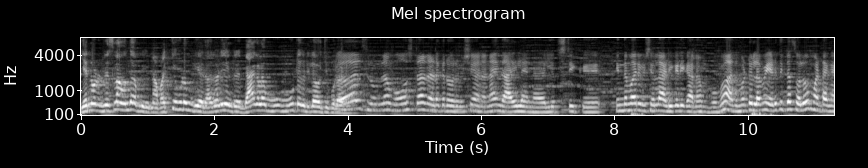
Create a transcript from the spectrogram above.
என்னோட ட்ரெஸ்லாம் வந்து அப்படி நான் வைக்க கூட முடியாது. அதனாலே என் பேக்கெல்லாம் மூ மூட்டை கட்டிலாம் வச்சு போடுறாங்க கேர்ள்ஸ் ரூம்ல மோஸ்டா நடக்கிற ஒரு விஷயம் என்னன்னா இந்த ஐலைனர் லிப்ஸ்டிக்கு இந்த மாதிரி விஷயம்லாம் அடிக்கடி காணாம போகும். அது மட்டும் இல்லாம எடுத்துக்கிட்டா சொல்லவும் மாட்டாங்க.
